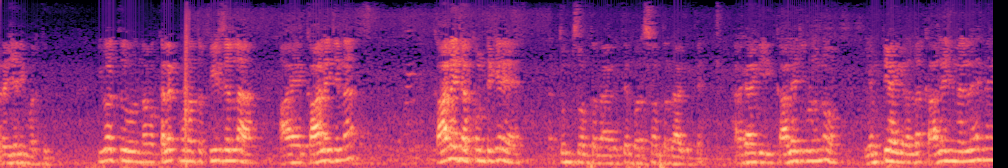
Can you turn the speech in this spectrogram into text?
ಟ್ರೆಜರಿಗೆ ಬರ್ತಿತ್ತು. ಇವತ್ತು ನಾವು ಕಲೆಕ್ಟ್ ಮಾಡೋಂಥ ಫೀಸ್ ಎಲ್ಲ ಆಯಾ ಕಾಲೇಜಿನ ಕಾಲೇಜ್ ಅಕೌಂಟಿಗೆ ತುಂಬಿಸುವಂತದ್ದಾಗುತ್ತೆ ಬರ್ಸುವಂತದ್ದಾಗುತ್ತೆ. ಹಾಗಾಗಿ ಕಾಲೇಜುಗಳನ್ನು ಎಂಟಿ ಆಗಿರಲ್ಲ. ಕಾಲೇಜಿನಲ್ಲೇನೆ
